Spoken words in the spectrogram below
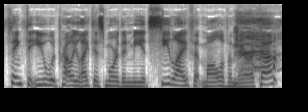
think that you would probably like this more than me. It's Sea Life at Mall of America.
